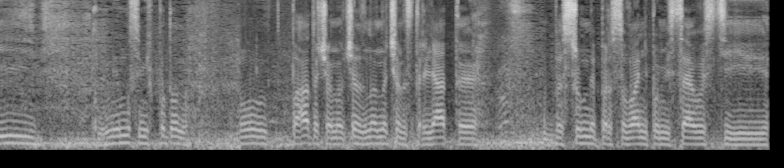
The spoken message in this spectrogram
і ми мусимо їх подолати. Ну, багато чого навчили, навчили стріляти, безшумне пересування по місцевості,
